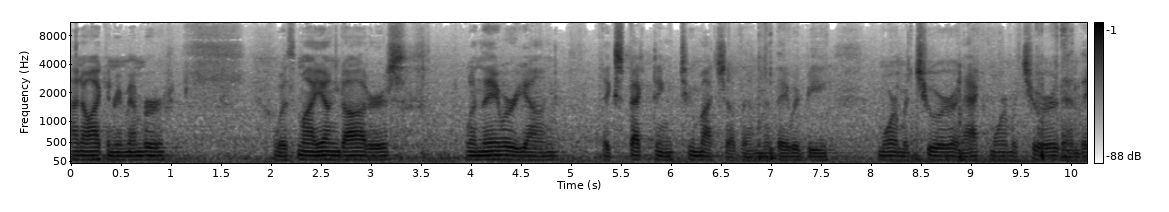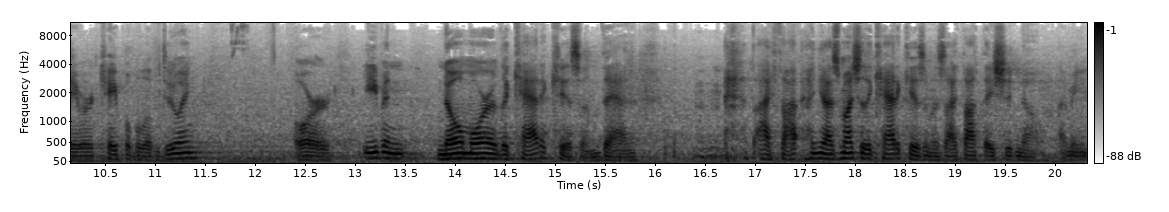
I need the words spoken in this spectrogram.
I know I can remember with my young daughters when they were young, expecting too much of them, that they would be more mature and act more mature than they were capable of doing, or even know more of the catechism than I thought, you know, as much of the catechism as I thought they should know. I mean,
